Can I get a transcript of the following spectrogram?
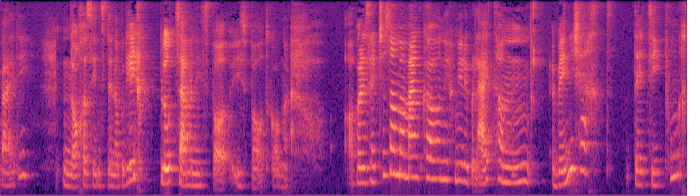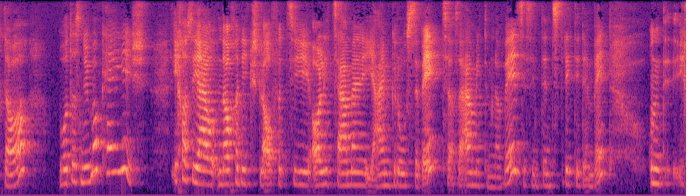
Beide. Nachher sind sie dann aber gleich blut zusammen ins Bad, ins Bad gegangen. Aber es hat schon so einen Moment gehabt, wo ich mir überlegt habe, hm, wenn ist echt der Zeitpunkt da, wo das nicht mehr okay ist. Ich habe sie auch nachher nicht geschlafen, sie alle zusammen in einem grossen Bett, also auch mit dem Nave, sie sind dann zu dritt in dem Bett. Und ich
